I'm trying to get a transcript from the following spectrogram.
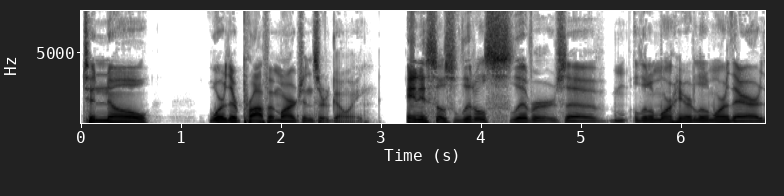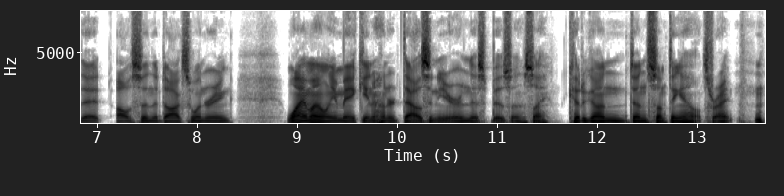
to know where their profit margins are going. And it's those little slivers of a little more here, a little more there that all of a sudden the doc's wondering, why am I only making a hundred thousand a year in this business? I could have gone done something else, right?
